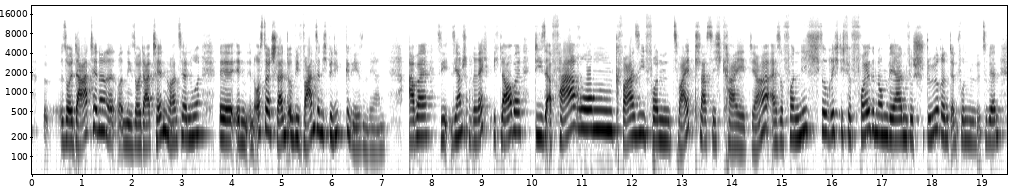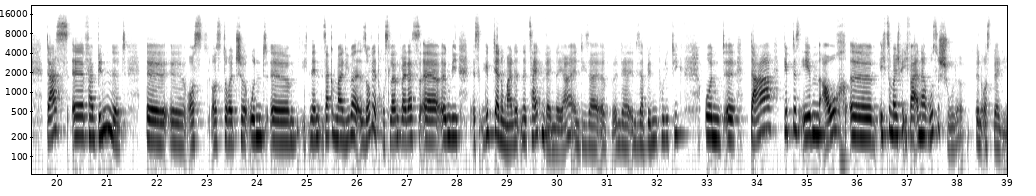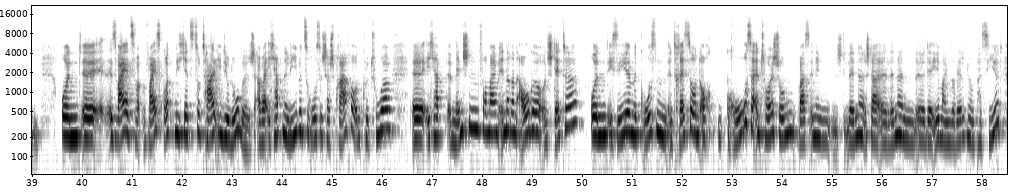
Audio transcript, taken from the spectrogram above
Soldatinnen, äh, nee, Soldaten waren es ja nur, äh, in, in Ostdeutschland irgendwie wahnsinnig beliebt gewesen wären. Aber Sie, Sie haben schon recht, ich glaube, diese Erfahrung quasi von Zweitklassigkeit, ja, also von nicht so richtig für voll genommen werden, für störend empfunden zu werden, das äh, verbindet äh, äh, Ost, Ostdeutsche und äh, ich nenne, sage mal lieber Sowjetrussland, weil das äh, irgendwie, es gibt ja nun mal eine, Zeitenwende, ja, in dieser, äh, in der, in dieser Binnenpolitik. Und äh, da gibt es eben auch, äh, ich zum Beispiel, ich war in der Russischschule in Ostberlin. Und äh, es war jetzt, weiß Gott, nicht jetzt total ideologisch, aber ich habe eine Liebe zu russischer Sprache und Kultur. Äh, ich habe Menschen vor meinem inneren Auge und Städte und ich sehe mit großem Interesse und auch großer Enttäuschung, was in den Länder, äh, Ländern äh, der ehemaligen Sowjetunion passiert.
